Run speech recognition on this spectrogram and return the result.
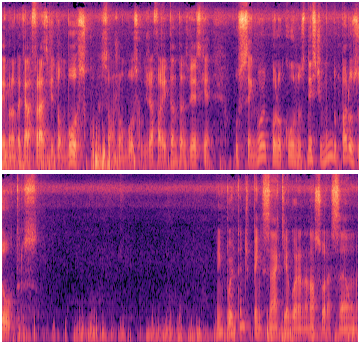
Lembrando daquela frase de Dom Bosco, de São João Bosco, que já falei tantas vezes, que é o Senhor colocou-nos neste mundo para os outros. É importante pensar aqui agora na nossa oração, né,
